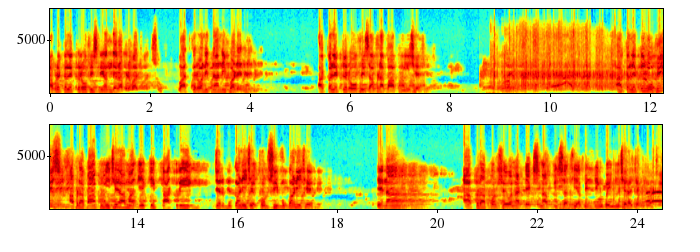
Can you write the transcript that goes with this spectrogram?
આપણે કલેક્ટર ઓફિસની અંદર આપણે વાત કરશું. વાત કરવાની જ ના નહીં પડે ને. આ કલેક્ટર ઓફિસ આપણા બાપની છે. આ કલેક્ટર ઓફિસ આપણા બાપની છે, આમાં એક એક કાકરી જે મુકાણી છે, ખુરશી મુકાણી છે, એના આપણા પરસેવાના ટેક્સના પૈસાથી આ બિલ્ડિંગ બની છે, આ જમીન છે.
